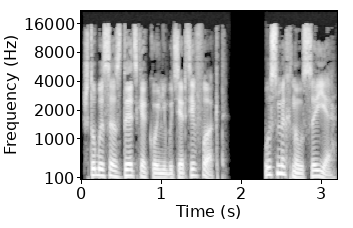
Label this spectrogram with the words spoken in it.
чтобы создать какой-нибудь артефакт. Усмехнулся я.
